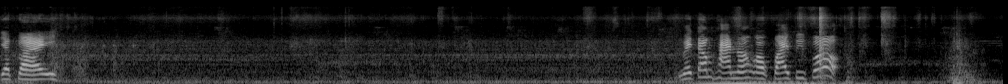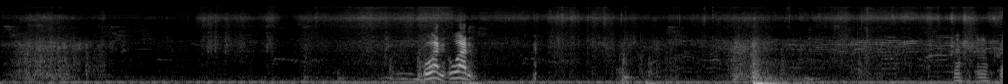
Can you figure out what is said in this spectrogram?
อย่าไป ไม่ต้องพาน้องออกไปปีโป้อ้วนอ้วนอะอะไป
